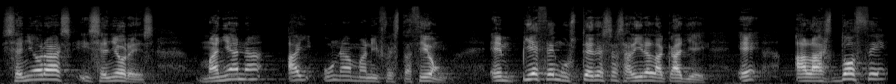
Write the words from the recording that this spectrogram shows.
Señoras y señores, mañana hay una manifestación, empiecen ustedes a salir a la calle, ¿eh? a las 12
